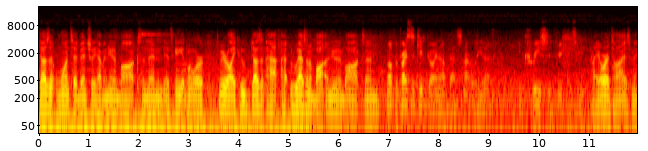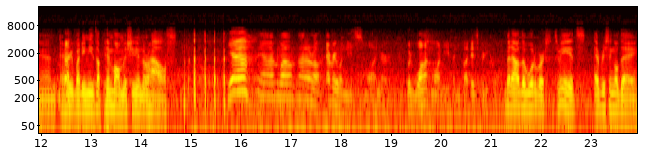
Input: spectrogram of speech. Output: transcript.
doesn't want to eventually have a new inbox, and then it's gonna get to the point where to me we're like, who doesn't have, who hasn't bought a new inbox, and Well, if the prices keep going up, that's not really gonna increase in frequency. prioritize, man. Everybody needs a pinball machine in their house. Yeah, yeah. Well, I don't know. if Everyone needs one or would want one even, but it's pretty cool. But out of the woodworks, to me, it's every single day.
